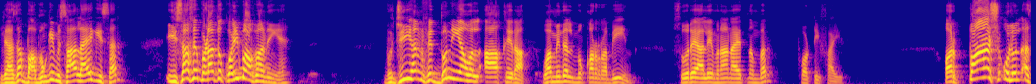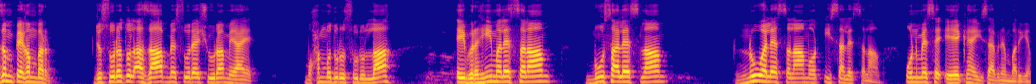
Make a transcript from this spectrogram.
لہذا بابوں کی مثال آئے گی، سر۔ عیسا سے بڑا تو کوئی بابا نہیں ہے۔ وہ جی فی دنیا والآخرہ ومن المقربین۔ سورہ آل عمران آیت نمبر فورٹی فائیو اور پانچ اول الازم پیغمبر جو سورت العذاب میں سورہ شورا میں آئے، محمد رسول اللہ، ابراہیم علیہ السلام موسا علیہ السلام نو علیہ السلام اور عیسیٰ علیہ السلام، ان میں سے ایک ہیں عیسیٰ ابن مریم۔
